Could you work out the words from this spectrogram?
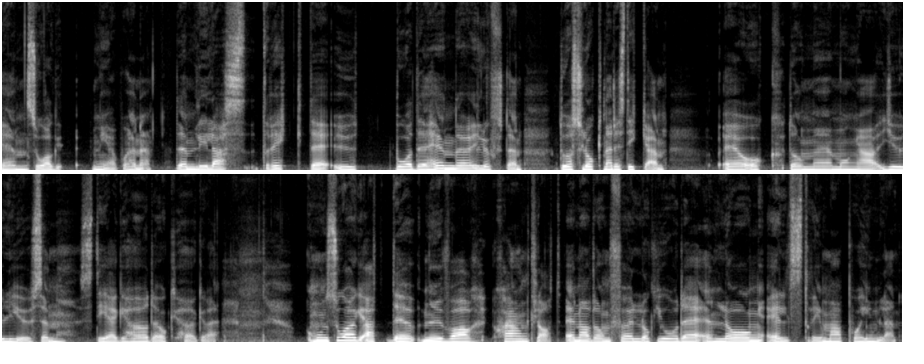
eh, såg ner på henne. Den lilla sträckte ut både händer i luften. Då slocknade stickan eh, och de eh, många julljusen steg högre och högre. Hon såg att det nu var stjärnklart. En av dem föll och gjorde en lång eldstrimma på himlen.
